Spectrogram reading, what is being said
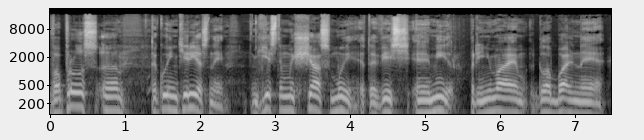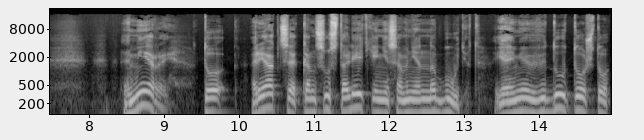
Вопрос такой интересный. Если мы сейчас, мы, это весь мир, принимаем глобальные меры, то реакция к концу столетия, несомненно, будет. Я имею в виду то, что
